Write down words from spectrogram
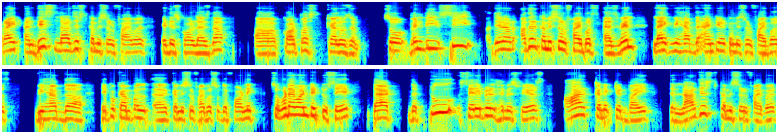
right? And this largest commissural fiber, it is called as the uh, corpus callosum. So when we see there are other commissural fibers as well, like we have the anterior commissural fibers, we have the hippocampal uh, commissural fibers of the fornix. So what I wanted to say that the two cerebral hemispheres are connected by the largest commissural fiber,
